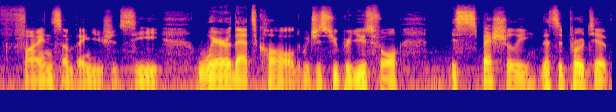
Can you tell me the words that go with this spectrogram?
find something, you should see where that's called, which is super useful. Especially that's a pro tip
